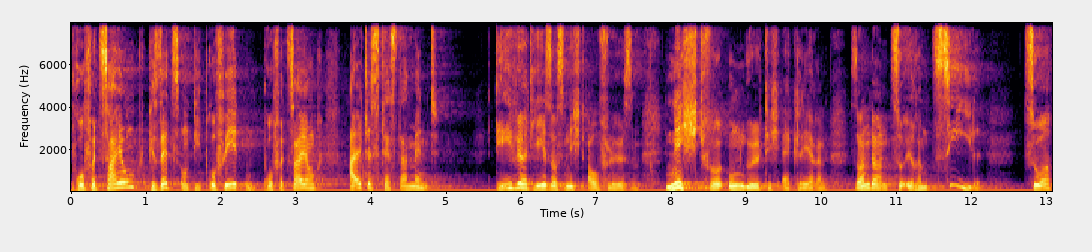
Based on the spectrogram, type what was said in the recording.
Prophezeiung, Gesetz und die Propheten, Prophezeiung Altes Testament, die wird Jesus nicht auflösen, nicht für ungültig erklären, sondern zu ihrem Ziel, zur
